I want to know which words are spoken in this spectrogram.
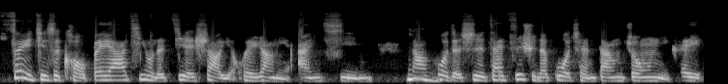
所以其实口碑啊，亲友的介绍也会让你安心。嗯、那或者是在咨询的过程当中，你可以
